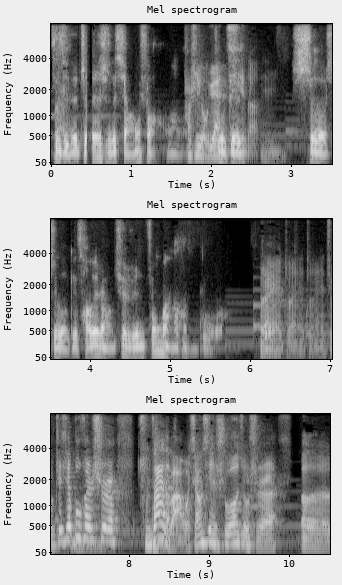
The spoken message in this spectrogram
自己的真实的想法啊，他是有怨气的，嗯，是的，是的，给曹队长确实丰满了很多。对对对，就这些部分是存在的吧？我相信说，就是呃，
